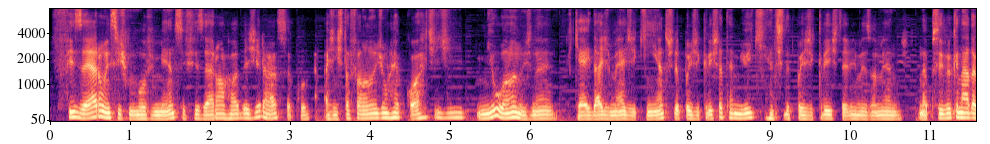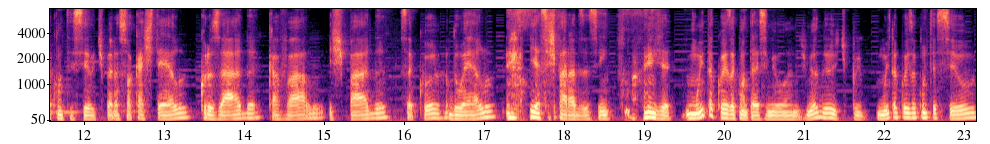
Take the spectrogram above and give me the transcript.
fizeram esses movimentos e fizeram a roda girar, sacou? A gente tá falando de um recorte de mil anos, né? Que é a Idade Média, 500 depois de Cristo até 1500 depois de Cristo, ali mais ou menos. Não é possível que nada aconteceu, tipo, era só castelo, cruzada, cavalo, espada, sacou? Duelo e essas paradas assim. Manja, muita coisa acontece em mil anos, meu Deus, tipo, muita coisa aconteceu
